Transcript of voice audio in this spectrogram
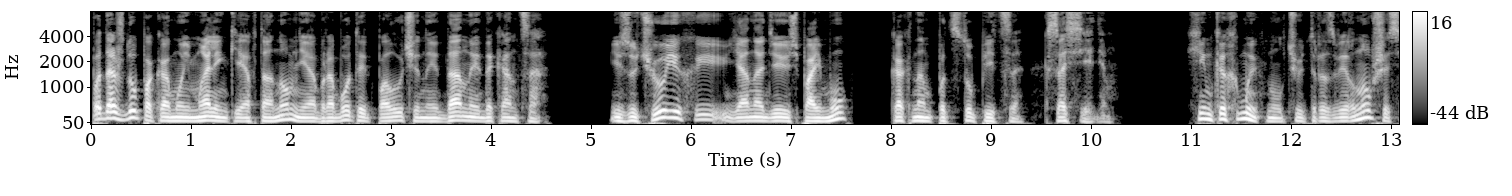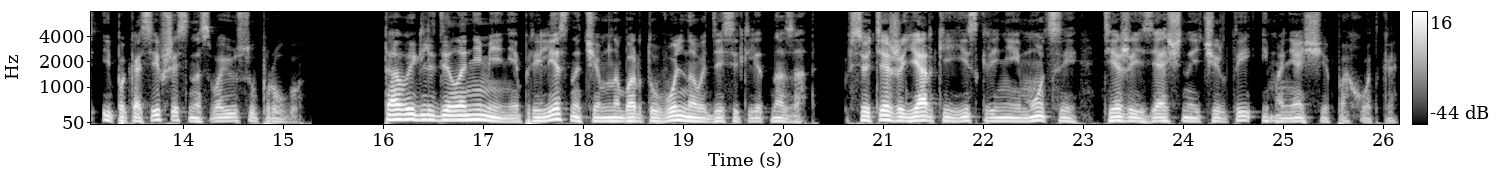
Подожду, пока мой маленький автоном не обработает полученные данные до конца. Изучу их и, я надеюсь, пойму, как нам подступиться к соседям. Хинка хмыкнул, чуть развернувшись и покосившись на свою супругу. Та выглядела не менее прелестно, чем на борту Вольного десять лет назад. Все те же яркие искренние эмоции, те же изящные черты и манящая походка.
